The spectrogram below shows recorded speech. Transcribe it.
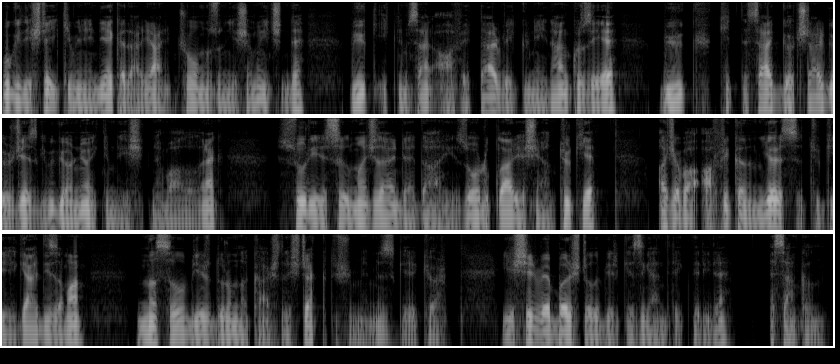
Bu gidişle 2050'ye kadar yani çoğumuzun yaşamı içinde büyük iklimsel afetler ve güneyden kuzeye büyük kitlesel göçler göreceğiz gibi görünüyor iklim değişikliğine bağlı olarak. Suriyeli sığınmacılarla dahi zorluklar yaşayan Türkiye, acaba Afrika'nın yarısı Türkiye'ye geldiği zaman nasıl bir durumla karşılaşacak düşünmemiz gerekiyor. Yeşil ve barış dolu bir gezegen dilekleriyle esen kalın.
